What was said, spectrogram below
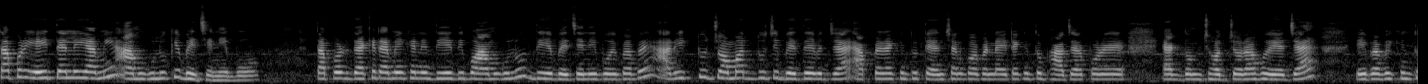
তারপরে এই তেলেই আমি আমগুলোকে ভেজে নেব। তারপর দেখেন আমি এখানে দিয়ে দিব আমগুলো, দিয়ে বেজে নিব এভাবে। আর একটু জমাট দুজি বেঁধে যায়, আপনারা কিন্তু টেনশন করবেন না, এটা কিন্তু ভাজার পরে একদম ঝরঝরা হয়ে যায়। এইভাবে কিন্তু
